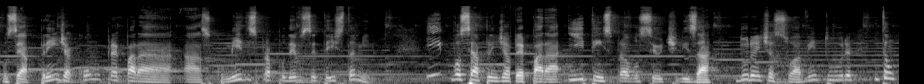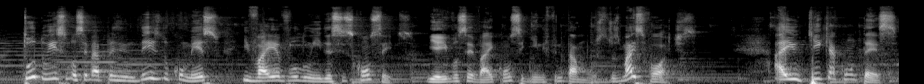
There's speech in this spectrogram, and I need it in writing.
você aprende a como preparar as comidas para poder você ter estamina. E você aprende a preparar itens para você utilizar durante a sua aventura. Então, tudo isso você vai aprendendo desde o começo e vai evoluindo esses conceitos. E aí você vai conseguindo enfrentar monstros mais fortes. Aí o que que acontece?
